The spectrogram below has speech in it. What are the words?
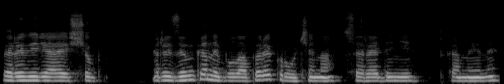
Перевіряю, щоб резинка не була перекручена всередині тканини.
